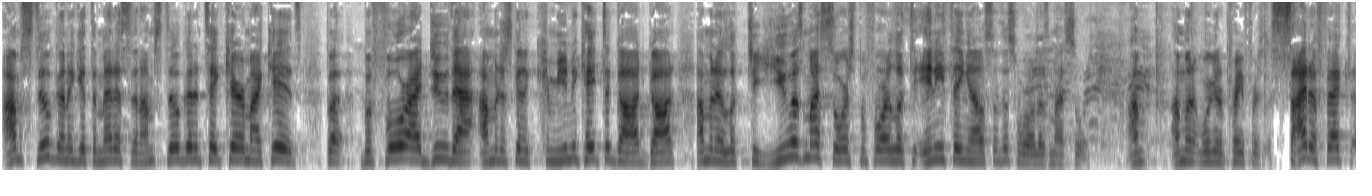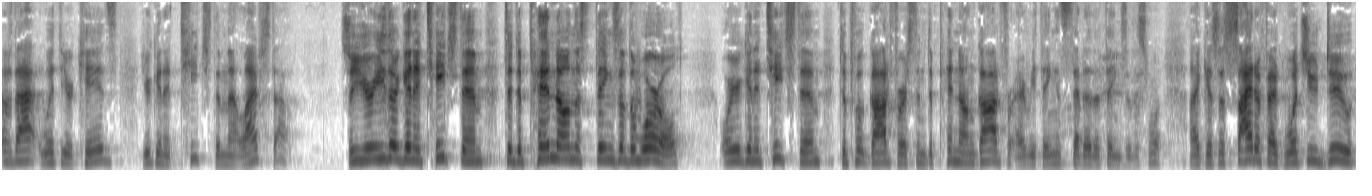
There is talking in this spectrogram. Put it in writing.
I'm still going to get the medicine. I'm still going to take care of my kids. But before I do that, I'm just going to communicate to God God, I'm going to look to you as my source before I look to anything else of this world as my source. I'm, I'm gonna, we're going to pray for side effect of that with your kids. You're going to teach them that lifestyle. So you're either going to teach them to depend on the things of the world or you're going to teach them to put God first and depend on God for everything instead of the things of this world. Like, as a side effect, what you do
